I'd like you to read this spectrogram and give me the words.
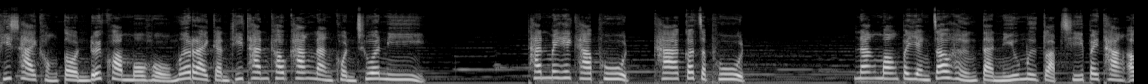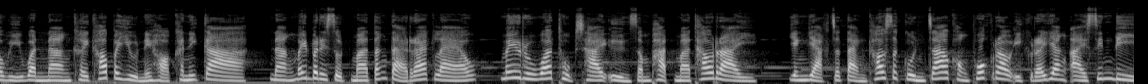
พี่ชายของตนด้วยความโมโหเมื่อไรกันที่ท่านเข้าข้างนางคนชั่วนี้ ท่านไม่ให้ข้าพูด ข้าก็จะพูด นางมองไปยังเจ้าเหิงแต่นิ้วมือกลับชี้ไปทางอวีวันนางเคยเข้าไปอยู่ในหอคณิกา นางไม่บริสุทธิ์มาตั้งแต่แรกแล้ว ไม่รู้ว่าถูกชายอื่นสัมผัสมาเท่าไหร่ ยังอยากจะแต่งเข้าสกุลเจ้าของพวกเราอีกระยังอายสิ้นดี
